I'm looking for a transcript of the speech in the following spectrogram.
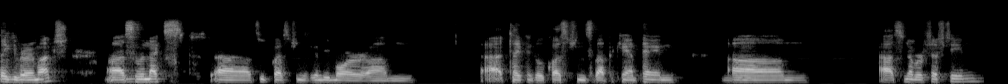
Thank you very much. Uh, so the next uh, few questions are going to be more um, uh, technical questions about the campaign. Mm-hmm. Um, uh, so number 15,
